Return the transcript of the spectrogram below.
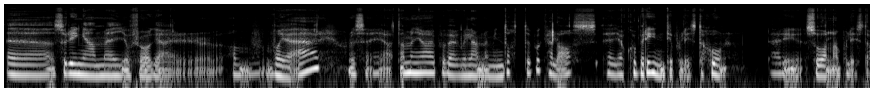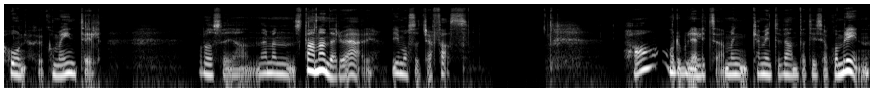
Eh, Så ringer han mig och frågar om vad jag är. Och då säger jag att "Ja, men jag är på väg att lämna min dotter på kalas. Eh, Jag kommer in till polisstationen. Det här är ju Solna polisstation jag ska komma in till. Och då säger han, nej men stanna där du är. Vi måste träffas. Ja, och då blir jag lite så här, men kan vi inte vänta tills jag kommer in?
